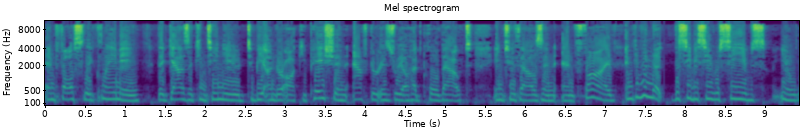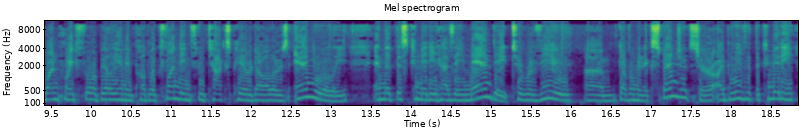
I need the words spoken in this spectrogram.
and falsely claiming that Gaza continued to be under occupation after Israel had pulled out in 2005. And given that the CBC receives, you know, 1.4 billion in public funding through taxpayer dollars annually, and that this committee has a mandate to review um, government expenditure, I believe that the committee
